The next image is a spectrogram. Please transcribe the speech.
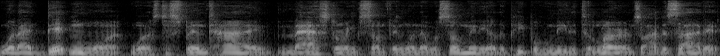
what I didn't want was to spend time mastering something when there were so many other people who needed to learn. So I decided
